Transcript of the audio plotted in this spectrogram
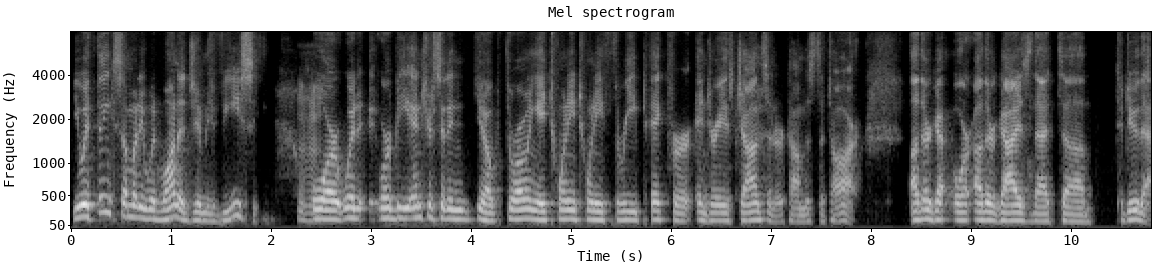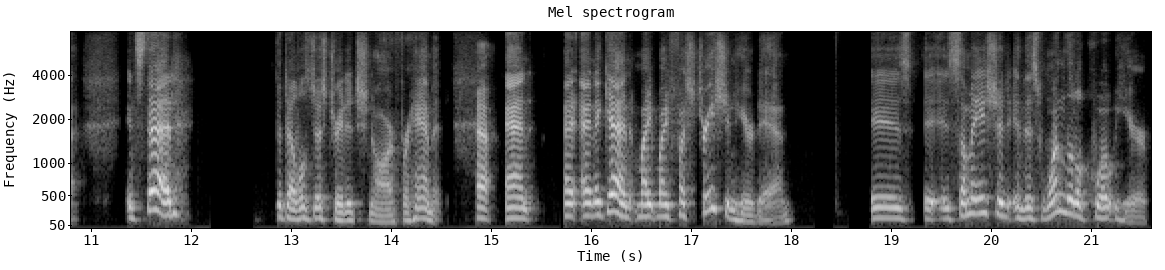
you would think somebody would want a Jimmy Vesey mm-hmm. or would or be interested in you know throwing a 2023 pick for Andreas Johnsson or Tomas Tatar, other or other guys that uh, to do that. Instead, the Devils just traded Schnarr for Hammett, Yeah. And, and and again, my my frustration here, Dan, is is summation in this one little quote here.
